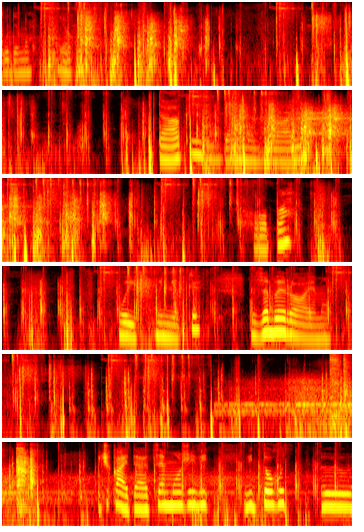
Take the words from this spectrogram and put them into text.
будемо якось. Так, йдемо далі. Хопа. Ой, монетки. Забираємо. Чекайте, а це може від, від того е,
